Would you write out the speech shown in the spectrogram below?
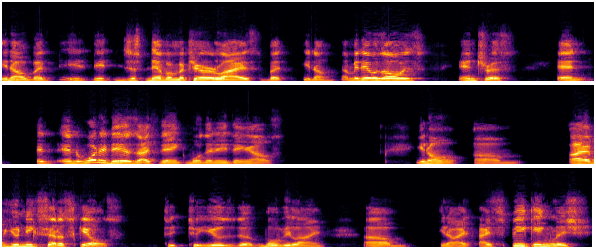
You know, but it, it just never materialized. But you know, I mean, there was always interest, and and and what it is, I think, more than anything else, you know, um, I have a unique set of skills to, to use the movie line. Um, you know, I, I speak English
